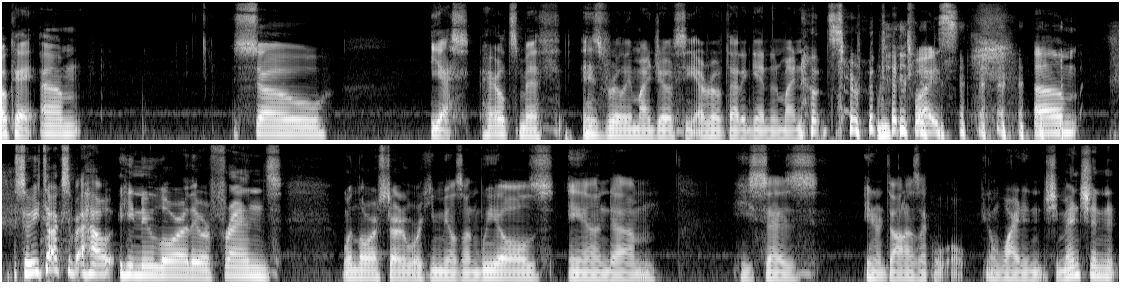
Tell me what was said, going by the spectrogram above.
Okay. Um. So, yes, Harold Smith is really my Josie. I wrote that again in my notes. I wrote that twice. um. So he talks about how he knew Laura. They were friends when Laura started working Meals on Wheels, and um, he says, you know, Donna's like, well, you know, why didn't she mention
